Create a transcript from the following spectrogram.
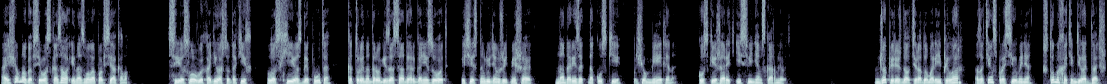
а еще много всего сказала и назвала по-всякому. С ее слов выходило, что таких «лос хиос де пута», которые на дороге засады организуют и честным людям жить мешают, надо резать на куски, причем медленно, куски жарить и свиньям скармливать. Джо переждал тираду Марии Пилар, а затем спросил меня, что мы хотим делать дальше.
